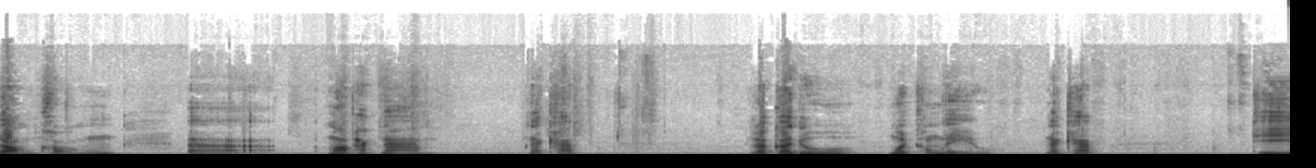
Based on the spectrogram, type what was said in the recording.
กล่องของเออหม้อพักน้ำนะครับ แล้วก็ดูหมวดของเหลวนะครับ ที่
